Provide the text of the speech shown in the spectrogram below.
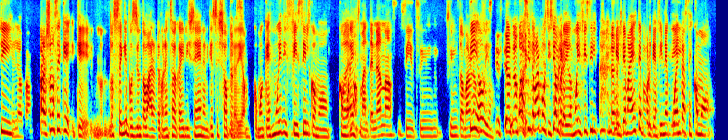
Sí. Qué loco. Ahora, yo no sé qué, no, sé qué posición tomar con esto de Kylie Jenner, qué sé yo, pero digamos, como que es muy difícil como... como Podemos mantenernos sin, sin, sin tomar sí, obvio. posición. No, sin tomar posición, pero digo, es muy difícil el tema este porque en fin de cuentas es como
